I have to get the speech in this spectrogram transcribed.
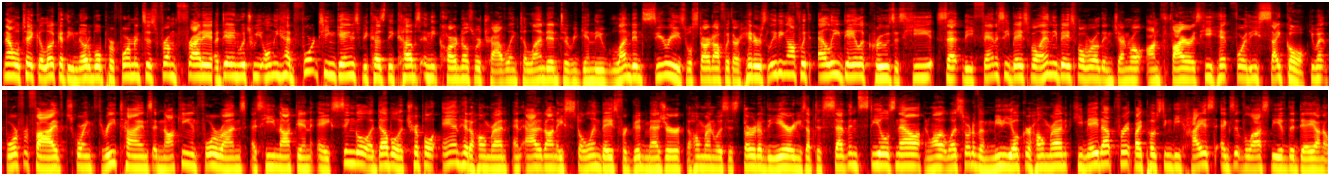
Now we'll take a look at the notable performances from Friday, a day in which we only had 14 games because the Cubs and the Cardinals were traveling to London to begin the London series. We'll start off with our hitters, leading off with Elly De La Cruz as he set the fantasy baseball and the baseball world in general on fire as he hit for the cycle. He went four for five, scoring three times and knocking in four runs as he knocked in a single, a double, a triple, and hit a home run and added on a stolen base for good measure. The home run was his third of the year and he's up to seven steals now. And while it was sort of a mediocre home run, he made up for it by posting the highest exit velocity of the day on a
